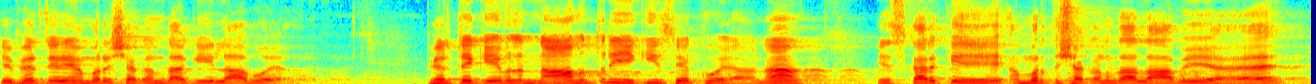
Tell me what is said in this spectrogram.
ਤੇ ਫਿਰ ਤੇਰੇ ਅੰਮ੍ਰਿਤ ਛਕਣ ਦਾ ਕੀ ਲਾਭ ਹੋਇਆ? ਫਿਰ ਤੇ ਕੇਵਲ ਨਾਮ ਧਰੀਕ ਹੀ ਸਿੱਖ ਹੋਇਆ ਨਾ। ਇਸ ਕਰਕੇ ਅੰਮ੍ਰਿਤ ਛਕਣ ਦਾ ਲਾਭ ਇਹ ਹੈ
